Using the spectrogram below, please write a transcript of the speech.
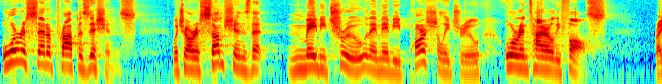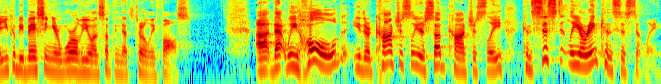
or a set of propositions, which are assumptions that may be true, they may be partially true, or entirely false. Right? You could be basing your worldview on something that's totally false. Uh, that we hold, either consciously or subconsciously, consistently or inconsistently.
